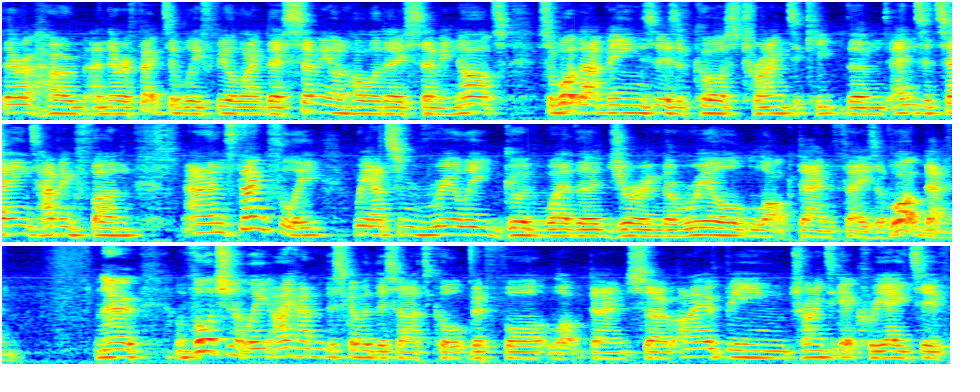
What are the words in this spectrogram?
they're at home, and they're effectively feel like they're semi on holiday, semi not. So, what that means is, of course, trying to keep them entertained, having fun, and thankfully, we had some really good weather during the real lockdown phase of lockdown. Now, unfortunately, I hadn't discovered this article before lockdown, so I have been trying to get creative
